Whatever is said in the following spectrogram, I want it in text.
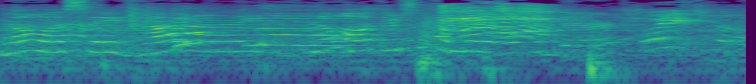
Noah, say hi. Noah, there's a camera over there. Oh,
